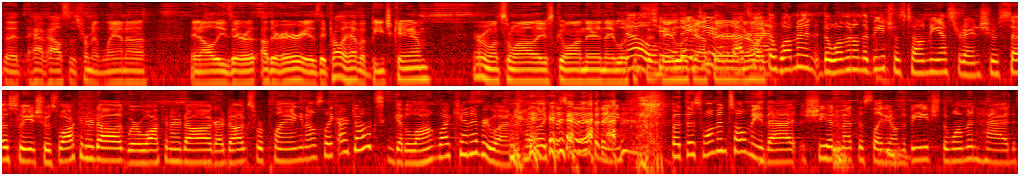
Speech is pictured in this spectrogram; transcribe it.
that have houses from Atlanta and all these ar- other areas, they probably have a beach cam. Every once in a while, they just go on there and they look. No, at the, they look out do. there That's and they're what like, the woman, the woman on the beach was telling me yesterday, and she was so sweet. She was walking her dog. We were walking our dog. Our dogs were playing, and I was like, our dogs can get along. Why can't everyone? I had like this epiphany. But this woman told me that she had met this lady on the beach. The woman had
